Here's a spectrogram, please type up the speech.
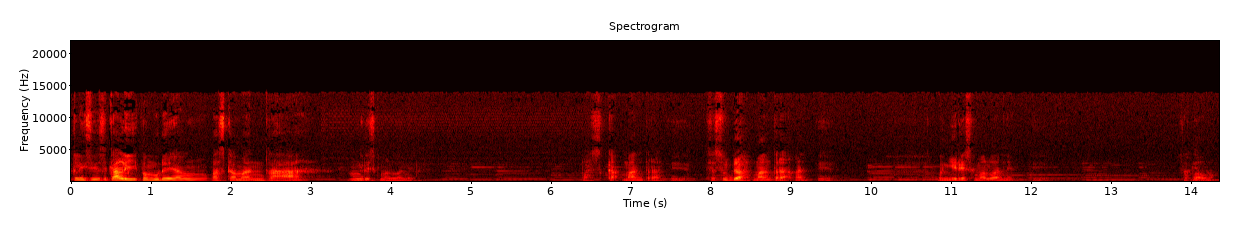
klise sekali pemuda yang pasca mantra mengiris kemaluannya. pasca mantra. Iya. Sesudah mantra kan? Iya. Mengiris kemaluannya. Iya. Sakit Wow. dong.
